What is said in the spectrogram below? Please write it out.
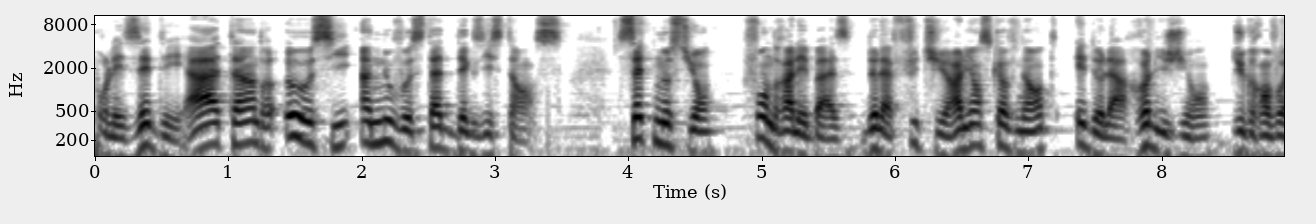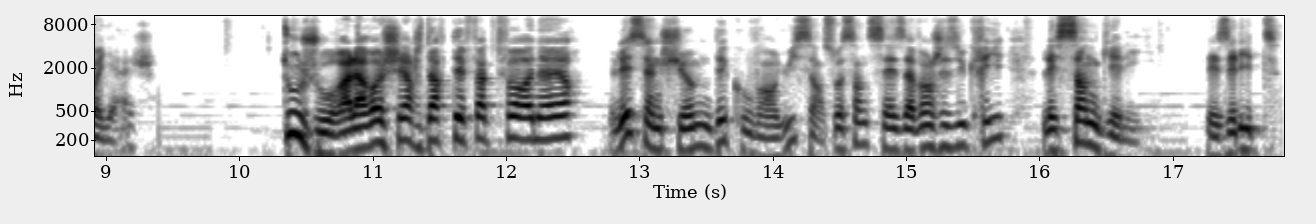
pour les aider à atteindre eux aussi un nouveau stade d'existence. Cette notion fondera les bases de la future Alliance Covenant et de la religion du Grand Voyage. Toujours à la recherche d'artefacts Forerunner, les Sentium découvrent en 876 avant Jésus-Christ les Sangeli, les élites,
